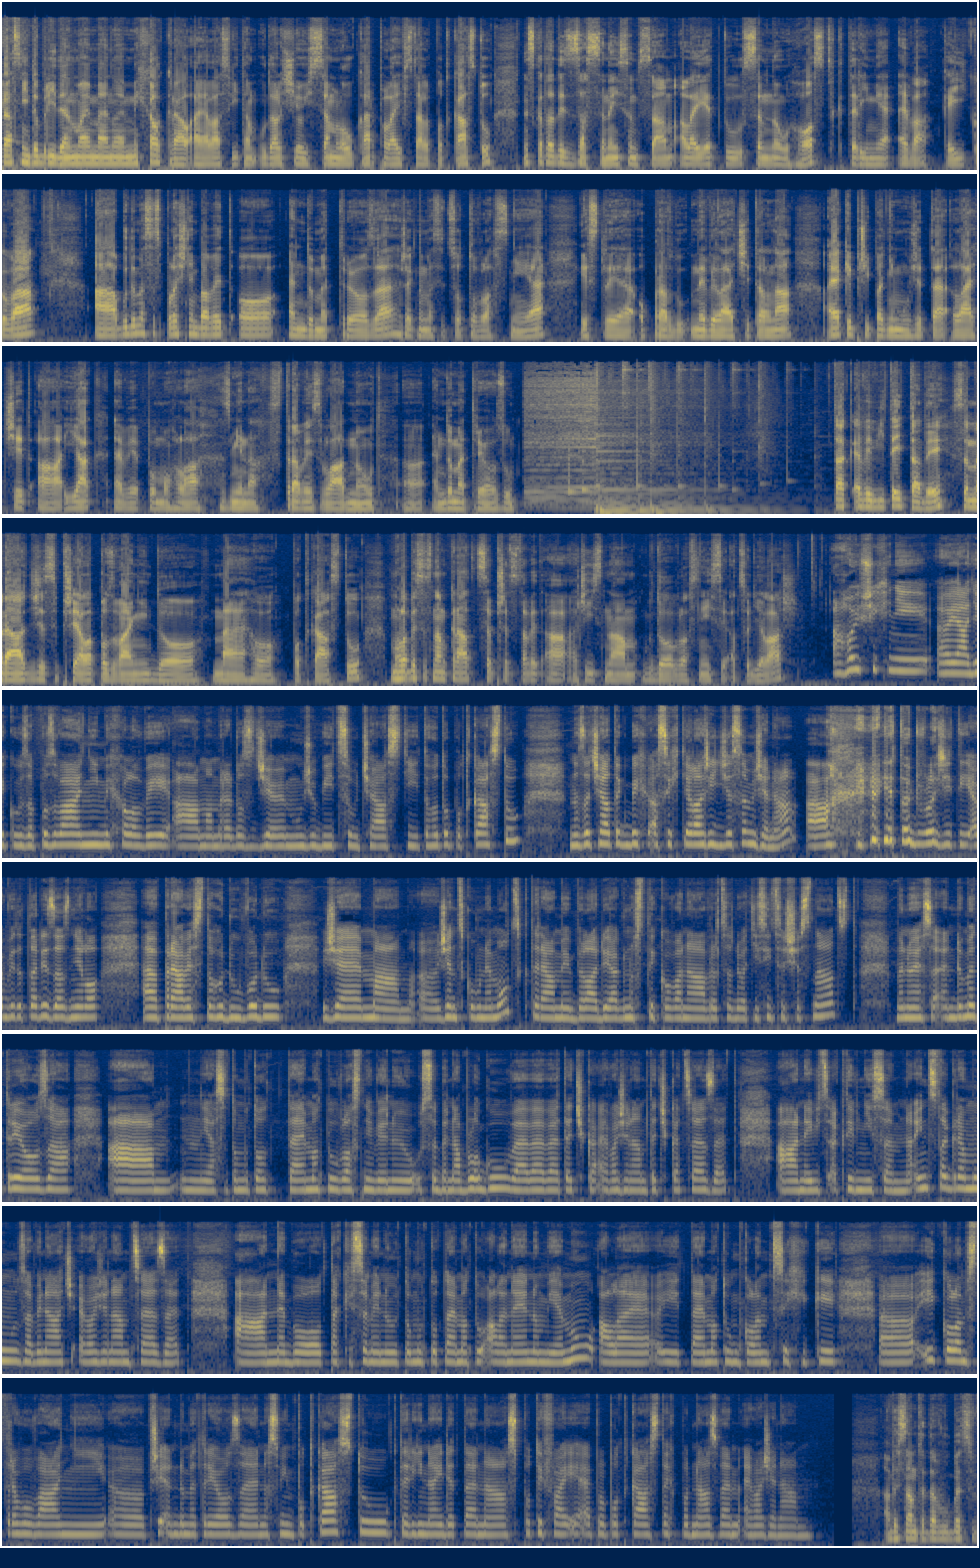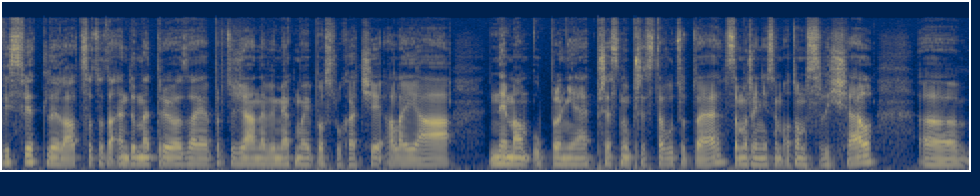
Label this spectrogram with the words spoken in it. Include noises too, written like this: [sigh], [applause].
Krásný dobrý den, moje jméno je Michal Král a já vás vítám u dalšího jsem Low Carb Lifestyle podcastu. Dneska tady zase nejsem sám, ale je tu se mnou host, kterým je Eva Kejíková a budeme se společně bavit o endometrióze, řekneme si, co to vlastně je, jestli je opravdu nevyléčitelná a jak ji případně můžete léčit a jak Evě pomohla změna stravy zvládnout uh, endometriózu. Tak Evi, vítej tady. Jsem rád, že jsi přijala pozvání do mého podcastu. Mohla by se s nám krátce představit a říct nám, kdo vlastně jsi a co děláš? Ahoj všichni, já děkuji za pozvání Michalovi a mám radost, že můžu být součástí tohoto podcastu. Na začátek bych asi chtěla říct, že jsem žena a [laughs] je to důležité, aby to tady zaznělo právě z toho důvodu, že mám ženskou nemoc, která mi byla diagnostikovaná v roce 2016, jmenuje se endometrióza a mm, já se tomuto tématu vlastně věnuju u sebe na blogu www.evaženám.cz a nejvíc aktivní jsem jsem na Instagramu zavináč evaženám.cz a nebo taky se věnuju tomuto tématu, ale nejenom jemu, ale i tématům kolem psychiky, eh, i kolem stravování eh, při endometrioze na svém podcastu, který najdete na Spotify i Apple podcastech pod názvem Eva ženám. Abys nám teda vůbec vysvětlila, co to ta endometrioza je, protože já nevím, jak moji posluchači, ale já nemám úplně přesnou představu, co to je. Samozřejmě jsem o tom slyšel, eh,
